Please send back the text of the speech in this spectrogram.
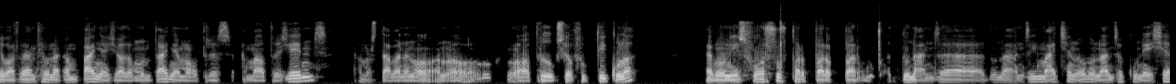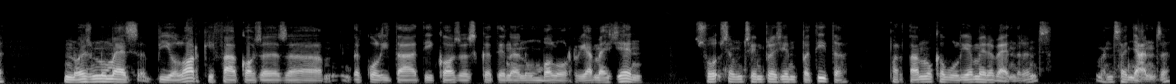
Llavors vam fer una campanya, jo, de muntanya, amb altres, amb altres gens, que no estaven en, el, en, el, en la producció fructícola, vam unir esforços per, per, per donar-nos donar imatge, no? donar-nos a conèixer no és només Biolor qui fa coses eh, de qualitat i coses que tenen un valor. Hi ha més gent. Som sempre gent petita. Per tant, el que volíem era vendre'ns, ensenyar-nos.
